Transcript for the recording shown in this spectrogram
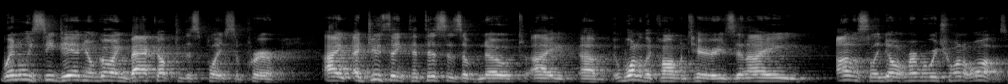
when we see Daniel going back up to this place of prayer, I, I do think that this is of note. I um, one of the commentaries, and I honestly don't remember which one it was.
